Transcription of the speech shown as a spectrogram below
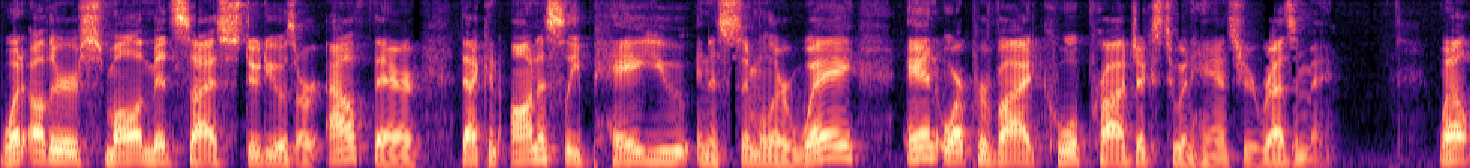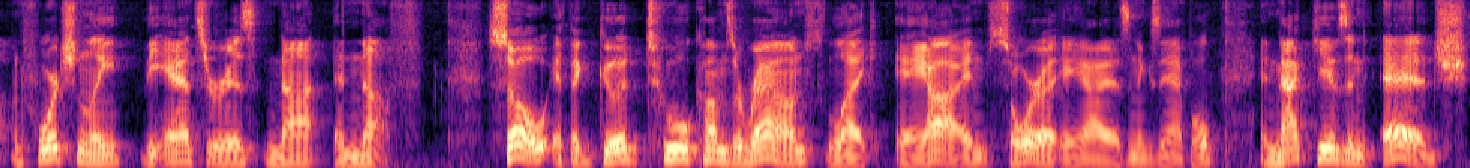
What other small and mid-sized studios are out there that can honestly pay you in a similar way and or provide cool projects to enhance your resume? Well, unfortunately, the answer is not enough. So, if a good tool comes around, like AI, and Sora AI as an example, and that gives an edge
